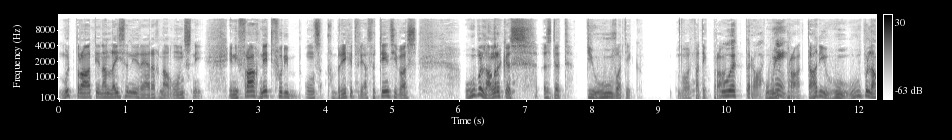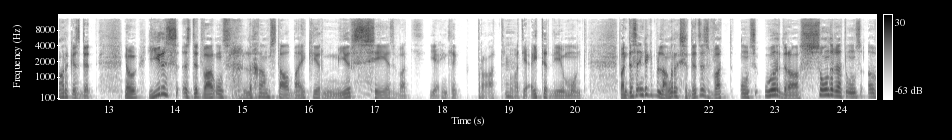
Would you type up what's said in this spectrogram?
moet praat nie en dan luister nie regtig na ons nie. En die vraag net vir die ons gebreek het vir die advertensie was hoe belangrik is is dit die hoe wat ek wat wat ek praat. Hoe ek praat. Hoe nee. ek praat. Daardie hoe, hoe belangrik is dit? Nou hier is is dit waar ons liggaamstaal baie keer meer sê as wat jy eintlik praat of wat jy uiter deur jou mond. Want dis eintlik die belangrikste. Dit is wat ons oordra sonder dat ons 'n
